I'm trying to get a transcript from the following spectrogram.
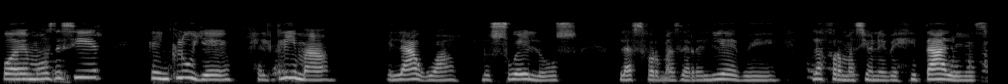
Podemos decir que incluye el clima, el agua, los suelos, las formas de relieve, las formaciones vegetales,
